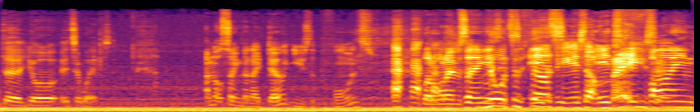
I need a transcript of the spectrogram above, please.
that you're it's a waste? Not saying that I don't use the performance, but what I'm saying is it's, to 30 it's, is amazing. it's fine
